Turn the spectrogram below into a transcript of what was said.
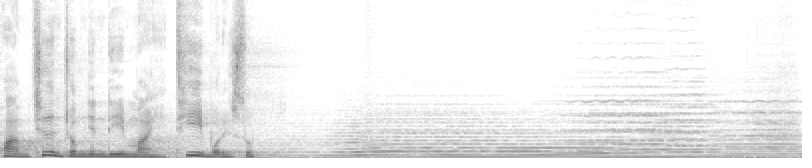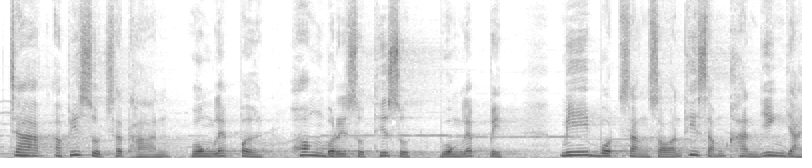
ความชื่นชมยินดีใหม่ที่บริสุทธิ์ จากอภิสุทธสถานวงเล็บเปิด ห้องบริสุทธิ์ที่สุด วงเล็บปิด มีบทสั่งสอนที่สำคัญยิ่งใหญ่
